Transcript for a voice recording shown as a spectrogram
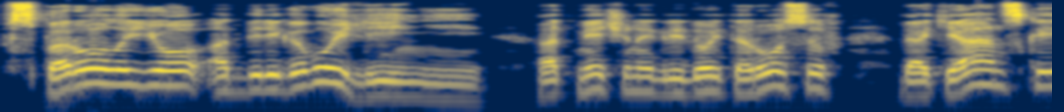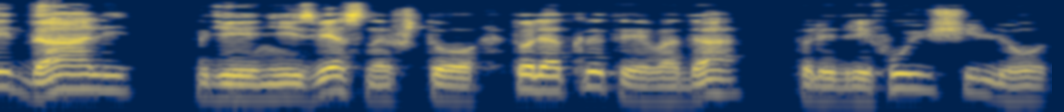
вспорол ее от береговой линии, отмеченной грядой торосов, до океанской дали, где неизвестно что, то ли открытая вода, то ли дрейфующий лед.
